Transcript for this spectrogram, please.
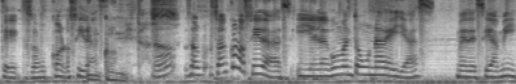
que son conocidas. Incógnitas. ¿no? Son, son conocidas y en algún momento una de ellas me decía a mí,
